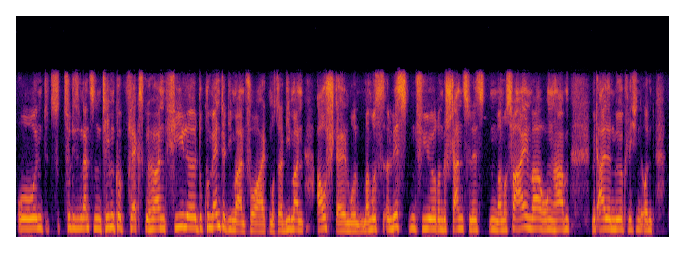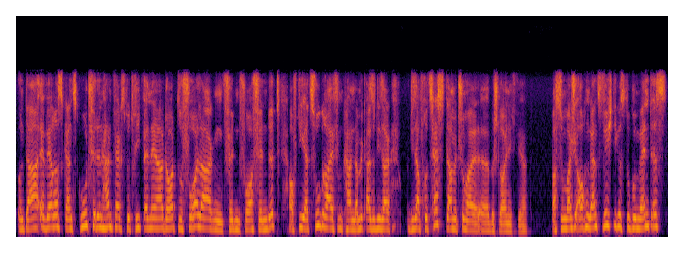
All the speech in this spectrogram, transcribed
Und zu, zu, diesem ganzen Themenkomplex gehören viele Dokumente, die man vorhalten muss oder die man aufstellen muss. Man muss Listen führen, Bestandslisten, man muss Vereinbarungen haben mit allen möglichen. Und, und da wäre es ganz gut für den Handwerksbetrieb, wenn er dort so Vorlagen find, vorfindet, auf die er zugreifen kann, damit also dieser, dieser Prozess damit schon mal äh, beschleunigt wird. Was zum Beispiel auch ein ganz wichtiges Dokument ist,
